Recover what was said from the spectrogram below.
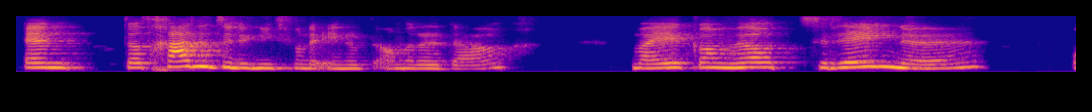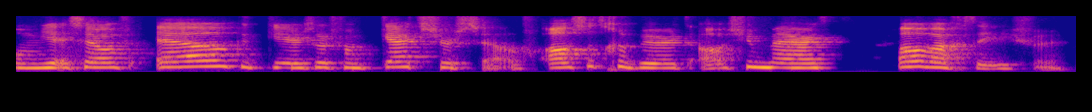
En dat gaat natuurlijk niet van de een op de andere dag. Maar je kan wel trainen om jezelf elke keer een soort van catch yourself. Als het gebeurt, als je merkt, oh wacht even.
